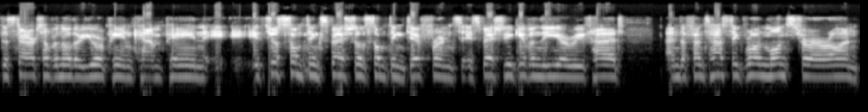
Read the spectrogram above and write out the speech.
the start of another European campaign. It's just something special, something different, especially given the year we've had and the fantastic run Munster are on.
